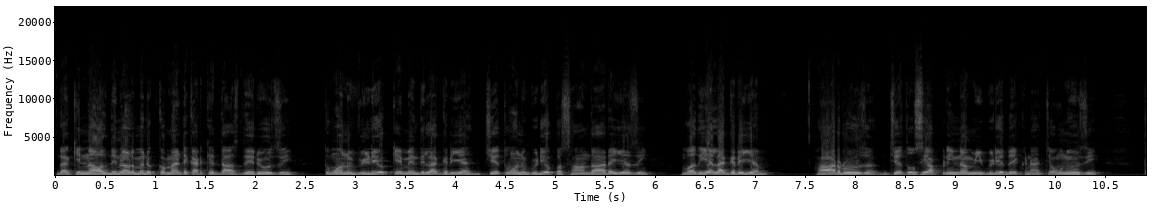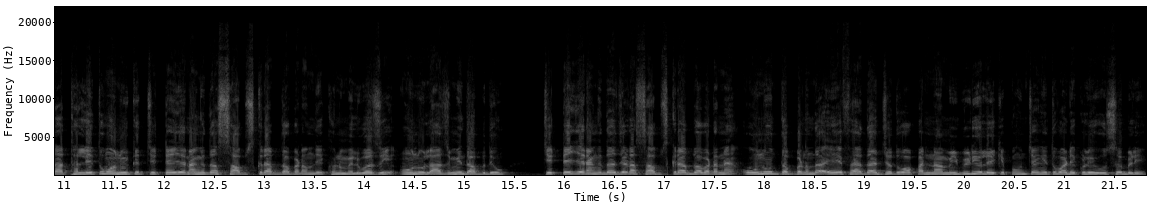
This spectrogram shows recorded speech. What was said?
ਬਾਕੀ ਨਾਲ ਦੀ ਨਾਲ ਮੈਨੂੰ ਕਮੈਂਟ ਕਰਕੇ ਦੱਸ ਦੇ ਰਿਓ ਜੀ, ਤੁਹਾਨੂੰ ਵੀਡੀਓ ਕਿਵੇਂ ਦੀ ਲੱਗ ਰਹੀ ਹੈ ਜੇ ਤੁਹਾਨੂੰ ਵੀਡੀਓ ਪਸੰਦ ਆ ਰਹੀ ਹੈ ਜੀ, ਵਧੀਆ ਲੱਗ ਰਹੀ ਹੈ ਹਰ ਰੋਜ਼ ਜੇ ਤੁਸੀਂ ਆਪਣੀ ਨਵੀਂ ਵੀਡੀਓ ਦੇਖਣਾ ਚਾਹੁੰਦੇ ਹੋ ਜੀ, ਤਾਂ ਥੱਲੇ ਤੁਹਾਨੂੰ ਇੱਕ ਚਿੱਟੇ ਜਿਹੇ ਰੰਗ ਦਾ ਸਬਸਕ੍ਰਾਈਬ ਦਾ ਬਟਨ ਦੇਖਣ ਨੂੰ ਮਿਲੂਗਾ ਜੀ, ਉਹਨੂੰ ਲਾਜ਼ਮੀ ਦੱਬ ਦਿਓ। ਚਿੱਟੇ ਜਿਹੇ ਰੰਗ ਦਾ ਜਿਹੜਾ ਸਬਸਕ੍ਰਾਈਬ ਦਾ ਬਟਨ ਹੈ, ਉਹਨੂੰ ਦੱਬਣ ਦਾ ਇਹ ਫਾਇਦਾ ਜਦੋਂ ਆਪਾਂ ਨਵੀਂ ਵੀਡੀਓ ਲੈ ਕੇ ਪਹੁੰਚਾਂਗੇ, ਤੁਹਾਡੇ ਕੋਲੇ ਉਸ ਵੇਲੇ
